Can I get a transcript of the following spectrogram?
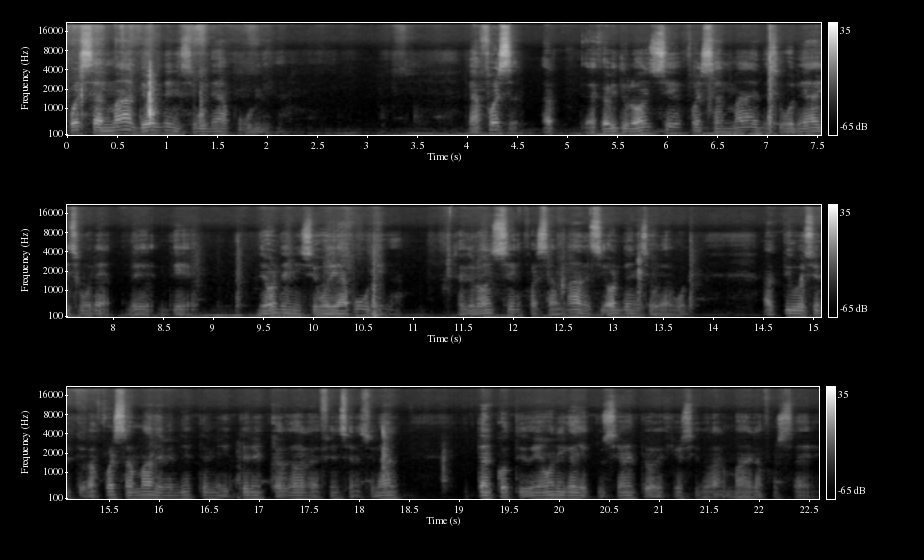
Fuerza Armada de Orden y Seguridad Pública. La Fuerza el capítulo 11, Fuerzas Armadas de Seguridad y Seguridad de, de, de Orden y Seguridad Pública. Capítulo 11, Fuerzas Armadas de Orden y Seguridad Pública. Artículo 100. Las Fuerzas Armadas dependientes del Ministerio encargado de la Defensa Nacional están constituidas única y exclusivamente por el Ejército, la Armada y la Fuerza Aérea.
